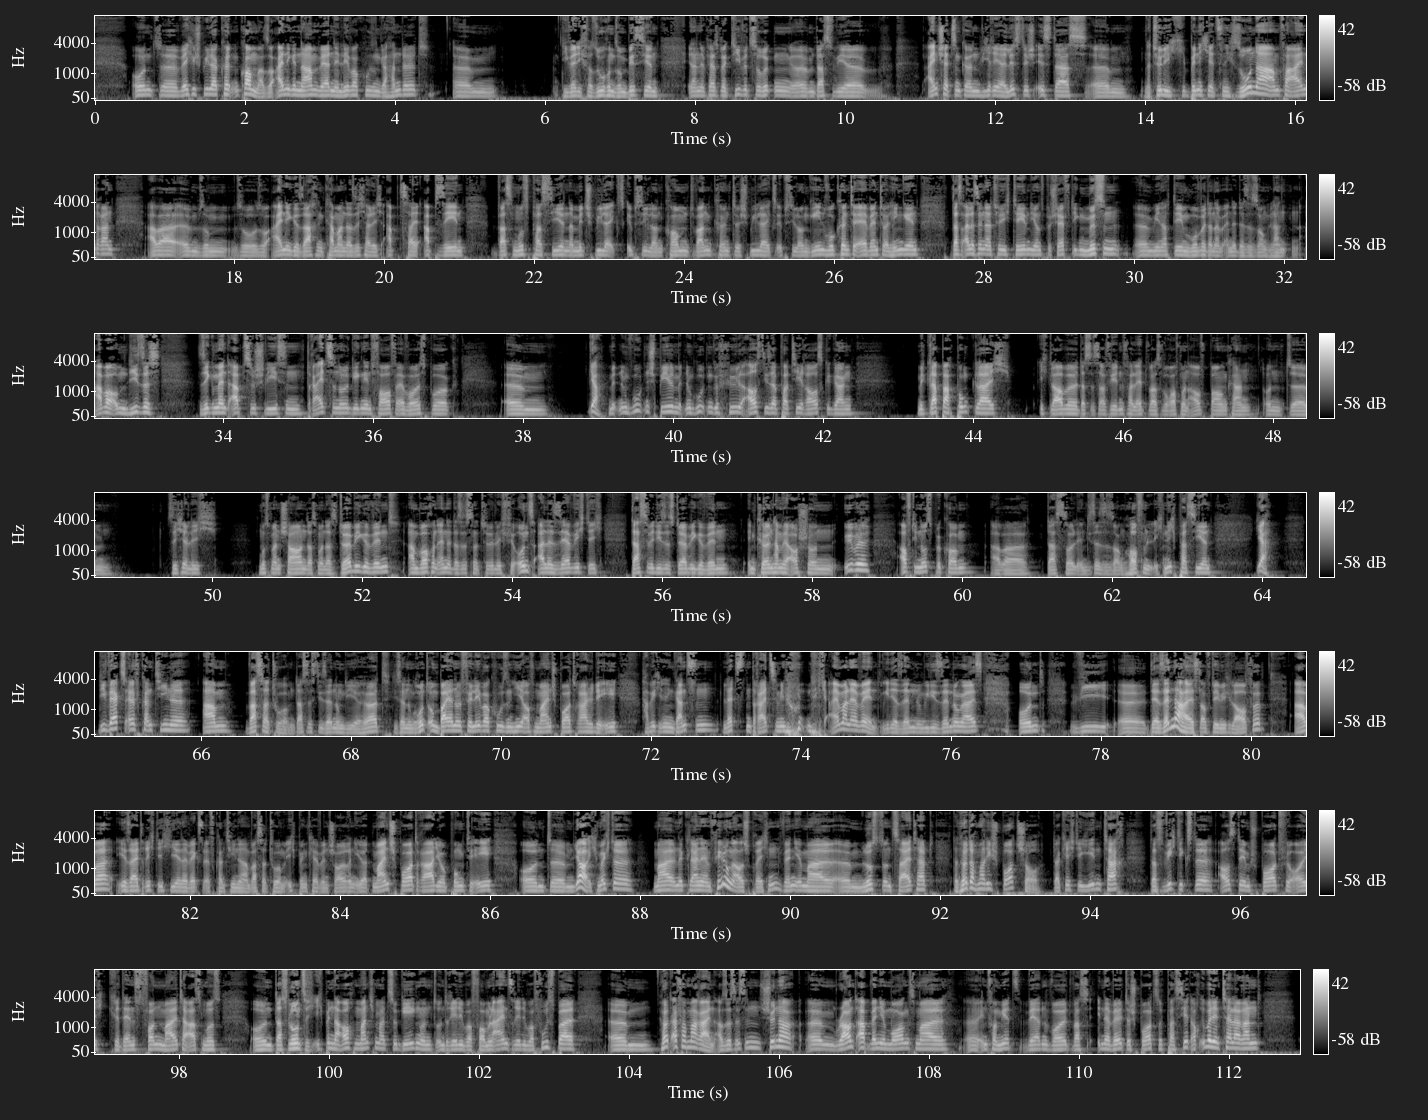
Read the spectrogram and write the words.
und äh, welche Spieler könnten kommen? Also einige Namen werden in Leverkusen gehandelt. Ähm, die werde ich versuchen, so ein bisschen in eine Perspektive zu rücken, äh, dass wir einschätzen können, wie realistisch ist das. Ähm, natürlich bin ich jetzt nicht so nah am Verein dran, aber ähm, so, so, so einige Sachen kann man da sicherlich absehen. Was muss passieren, damit Spieler XY kommt? Wann könnte Spieler XY gehen? Wo könnte er eventuell hingehen? Das alles sind natürlich Themen, die uns beschäftigen müssen, äh, je nachdem, wo wir dann am Ende der Saison landen. Aber um dieses Segment abzuschließen. 3 zu 0 gegen den VfL Wolfsburg. Ähm, ja, mit einem guten Spiel, mit einem guten Gefühl aus dieser Partie rausgegangen. Mit Gladbach punktgleich. Ich glaube, das ist auf jeden Fall etwas, worauf man aufbauen kann. Und ähm, sicherlich muss man schauen, dass man das Derby gewinnt am Wochenende. Das ist natürlich für uns alle sehr wichtig, dass wir dieses Derby gewinnen. In Köln haben wir auch schon übel auf die Nuss bekommen, aber das soll in dieser Saison hoffentlich nicht passieren. Ja, die Werkself-Kantine am Wasserturm. Das ist die Sendung, die ihr hört. Die Sendung rund um Bayern 04 Leverkusen hier auf meinsportradio.de habe ich in den ganzen letzten 13 Minuten nicht einmal erwähnt, wie der Sendung, wie die Sendung heißt und wie äh, der Sender heißt, auf dem ich laufe. Aber ihr seid richtig hier in der Werkself-Kantine am Wasserturm. Ich bin Kevin Scheuren. Ihr hört meinsportradio.de und ähm, ja, ich möchte mal eine kleine Empfehlung aussprechen. Wenn ihr mal ähm, Lust und Zeit habt, dann hört doch mal die Sportshow. Da kriegt ihr jeden Tag das Wichtigste aus dem Sport für euch kredenzt von Malte Asmus. Und das lohnt sich. Ich bin da auch manchmal zugegen und, und rede über Formel 1, rede über Fußball. Ähm, hört einfach mal rein. Also es ist ein schöner ähm, Roundup, wenn ihr morgens mal äh, informiert werden wollt, was in der Welt des Sports so passiert, auch über den Tellerrand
